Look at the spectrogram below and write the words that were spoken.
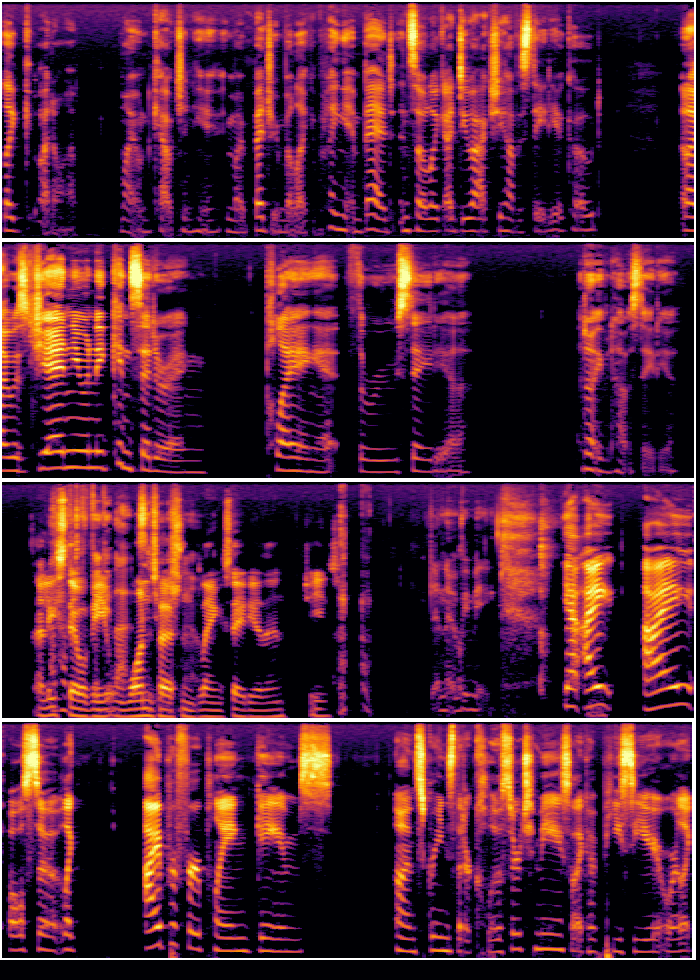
like I don't have my own couch in here in my bedroom, but like I'm playing it in bed, and so like I do actually have a Stadia code, and I was genuinely considering playing it through Stadia. I don't even have a Stadia. At least there will be one person out. playing Stadia then. Jeez. Then it would be me. Yeah, I hmm. I also like I prefer playing games on screens that are closer to me, so like a PC or like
